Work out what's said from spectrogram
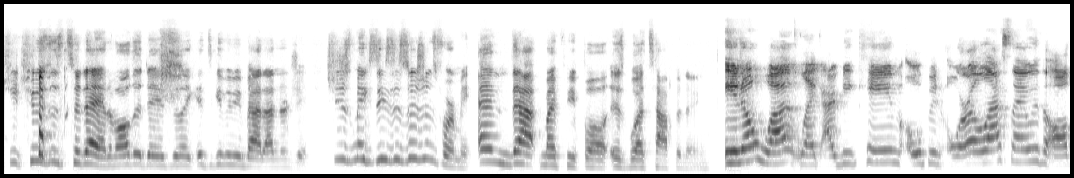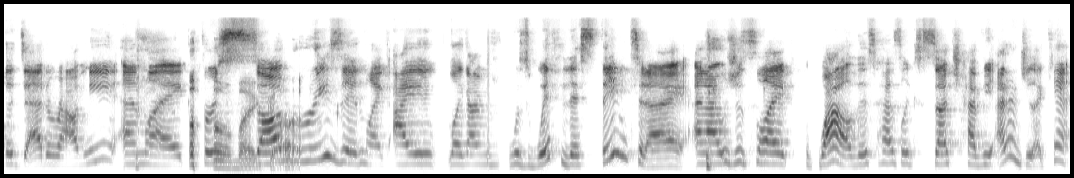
She chooses today, out of all the days, be like, it's giving me bad energy. she just makes these decisions for me. And that, my people, is what's happening. You know what? Like I became open aura last night with all the dead around me. And like for Oh some God. reason, like I like I was with this thing today and I was just like, wow, this has like such heavy energy. I can't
